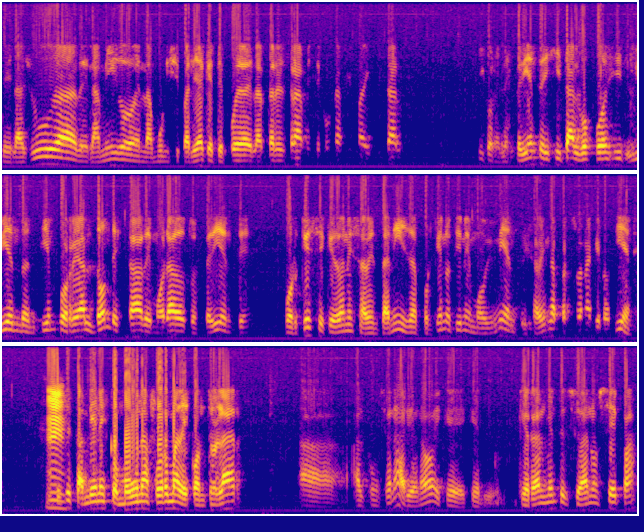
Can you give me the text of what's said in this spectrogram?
la ayuda del amigo en la municipalidad que te pueda adelantar el trámite. Con una firma digital y con el expediente digital vos podés ir viendo en tiempo real dónde está demorado tu expediente, por qué se quedó en esa ventanilla, por qué no tiene movimiento y sabés la persona que lo tiene. Mm. Entonces también es como una forma de controlar al funcionario, ¿no? Y que, que, realmente el ciudadano sepa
